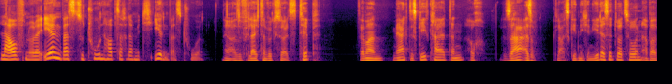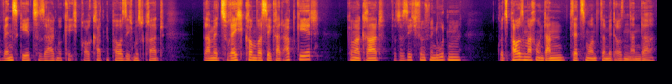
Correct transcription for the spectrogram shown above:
laufen oder irgendwas zu tun, Hauptsache damit ich irgendwas tue. Ja, also vielleicht dann wirklich so als Tipp, wenn man merkt, es geht gerade, dann auch sagen, also klar, es geht nicht in jeder Situation, aber wenn es geht, zu sagen, okay, ich brauche gerade eine Pause, ich muss gerade damit zurechtkommen, was hier gerade abgeht. Können wir gerade, was weiß ich, fünf Minuten kurz Pause machen und dann setzen wir uns damit auseinander,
